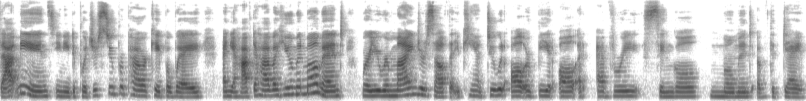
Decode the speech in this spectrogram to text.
That means you need to put your superpower cape away and you have to have a human moment where you remind yourself that you can't do it all or be it all at every single moment of the day.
